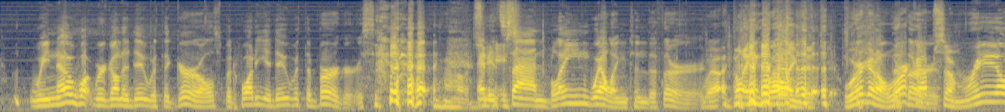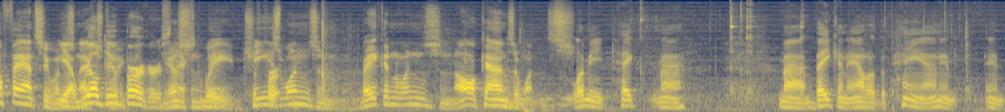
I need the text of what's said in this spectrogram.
we know what we're going to do with the girls, but what do you do with the burgers? and it's signed Blaine Wellington III. Well, Blaine Wellington. We're going to work up some real fancy ones Yeah, we'll do week. burgers yes, next indeed. week. Cheese ones and bacon ones and all kinds of ones. let me take my my bacon out of the pan and and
